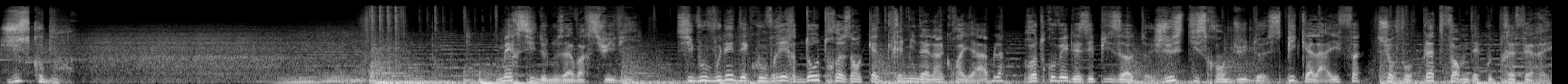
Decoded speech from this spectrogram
jusqu'au bout. Merci de nous avoir suivis. Si vous voulez découvrir d'autres enquêtes criminelles incroyables, retrouvez les épisodes Justice rendue de Speak Alive sur vos plateformes d'écoute préférées.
